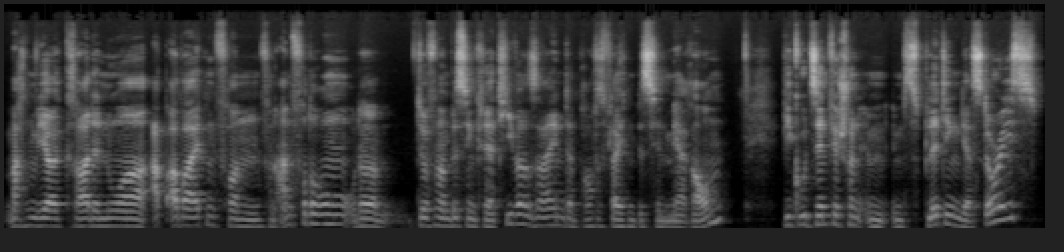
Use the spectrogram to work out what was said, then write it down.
machen wir gerade nur Abarbeiten von, von Anforderungen oder dürfen wir ein bisschen kreativer sein, dann braucht es vielleicht ein bisschen mehr Raum. Wie gut sind wir schon im, im Splitting der Stories?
